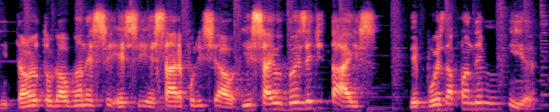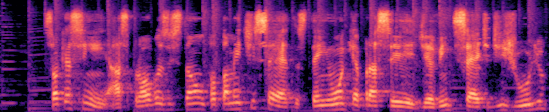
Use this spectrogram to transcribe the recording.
Então eu estou galgando esse, esse, essa área policial. E saiu dois editais depois da pandemia. Só que assim, as provas estão totalmente incertas. Tem uma que é para ser dia 27 de julho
